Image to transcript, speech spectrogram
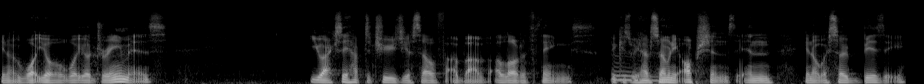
you know what your what your dream is you actually have to choose yourself above a lot of things because we have so mm. many options in you know we're so busy.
